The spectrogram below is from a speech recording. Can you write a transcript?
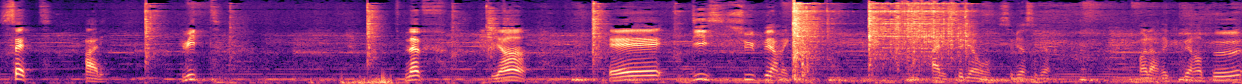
sept, allez, huit, neuf, bien, et 10, super mec. Allez, c'est bien, c'est bien, c'est bien. Voilà, récupère un peu.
